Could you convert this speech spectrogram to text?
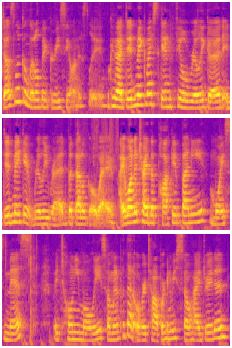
Does look a little bit greasy, honestly. Okay, that did make my skin feel really good. It did make it really red, but that'll go away. I want to try the Pocket Bunny Moist Mist by Tony Moly, so I'm going to put that over top. We're going to be so hydrated.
